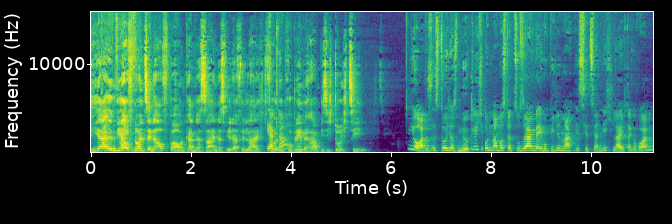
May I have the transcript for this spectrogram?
Die ja also irgendwie das heißt, auf 19 aufbauen. Kann das sein, dass wir da vielleicht ja, Folgeprobleme klar. haben, die sich durchziehen? Ja, das ist durchaus möglich. Und man muss dazu sagen, der Immobilienmarkt ist jetzt ja nicht leichter geworden.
